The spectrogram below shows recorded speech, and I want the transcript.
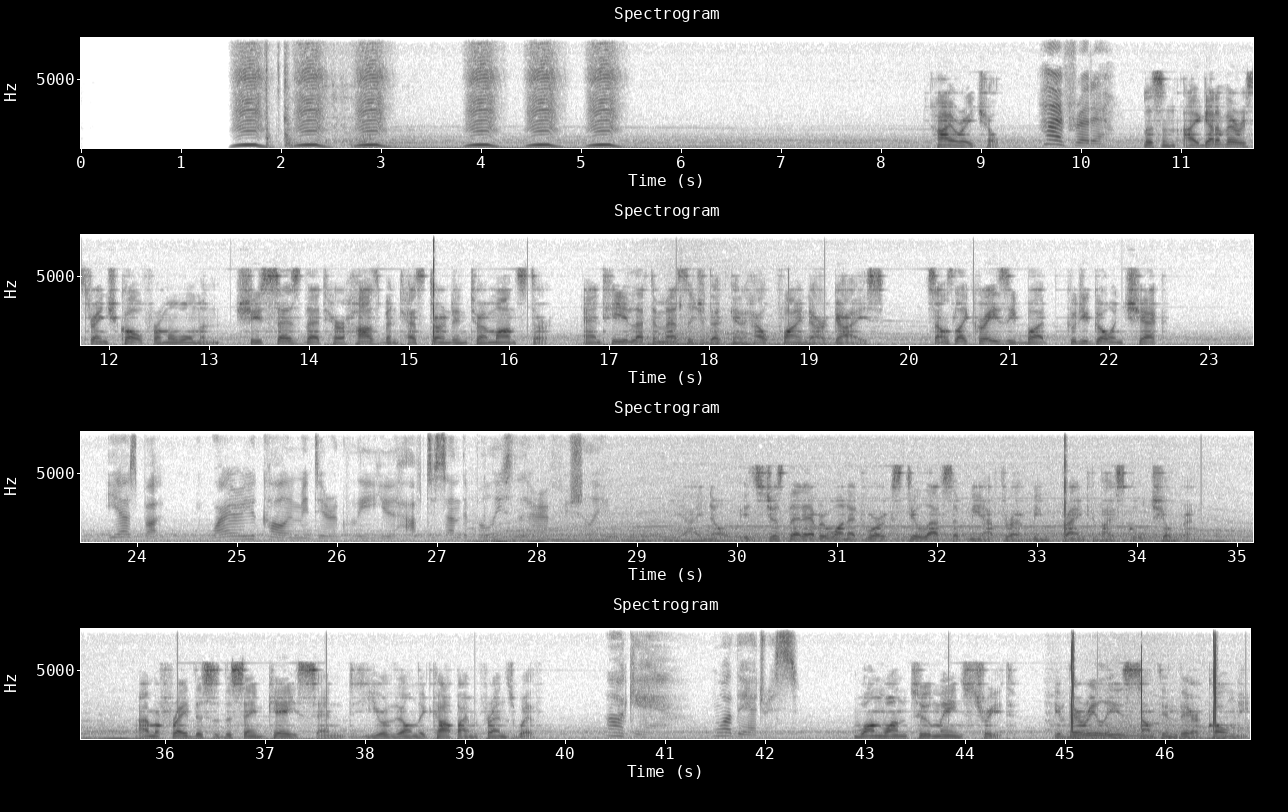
Hi, Rachel. Hi, Freddy. Listen, I got a very strange call from a woman. She says that her husband has turned into a monster, and he left a message that can help find our guys. Sounds like crazy, but could you go and check? Yes, but why are you calling me directly? You have to send the police there officially. Yeah, I know. It's just that everyone at work still laughs at me after I've been pranked by school children. I'm afraid this is the same case, and you're the only cop I'm friends with. Okay, what the address? 112 Main Street. If there really is something there, call me.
